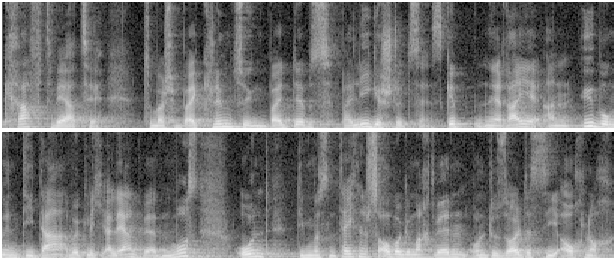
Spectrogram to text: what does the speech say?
Kraftwerte, zum Beispiel bei Klimmzügen, bei Dips, bei Liegestützen. Es gibt eine Reihe an Übungen, die da wirklich erlernt werden muss und die müssen technisch sauber gemacht werden und du solltest sie auch noch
